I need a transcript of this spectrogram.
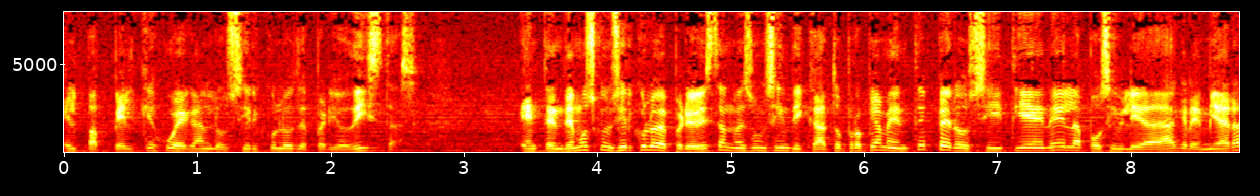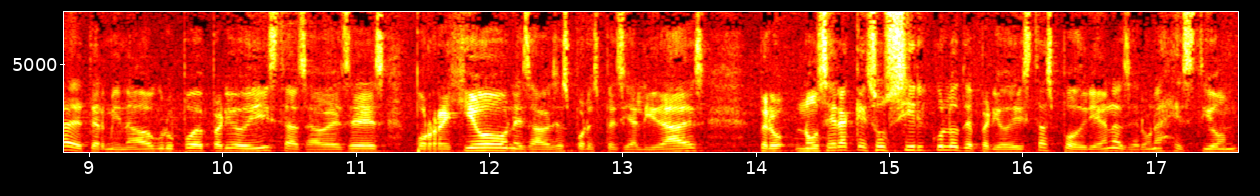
el papel que juegan los círculos de periodistas. Entendemos que un círculo de periodistas no es un sindicato propiamente, pero sí tiene la posibilidad de agremiar a determinado grupo de periodistas, a veces por regiones, a veces por especialidades, pero ¿no será que esos círculos de periodistas podrían hacer una gestión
